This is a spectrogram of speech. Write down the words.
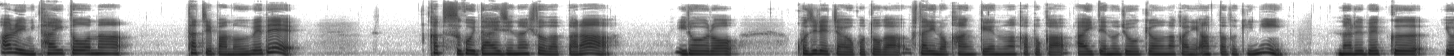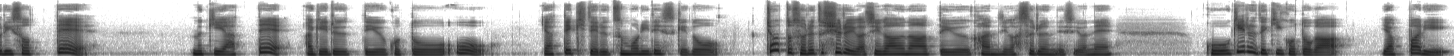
ある意味対等な立場の上で、かつすごい大事な人だったら、いろいろこじれちゃうことが二人の関係の中とか相手の状況の中にあった時に、なるべく寄り添って向き合ってあげるっていうことをやってきてるつもりですけど、ちょっとそれと種類が違うなっていう感じがするんですよね。こう起きる出来事がやっぱり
